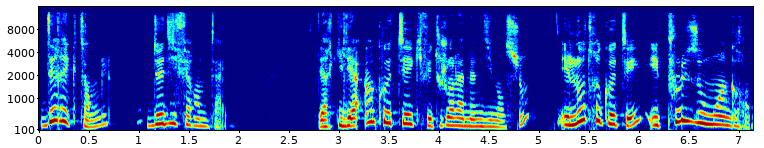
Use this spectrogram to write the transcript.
des rectangles de différentes tailles. C'est-à-dire qu'il y a un côté qui fait toujours la même dimension, et l'autre côté est plus ou moins grand.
